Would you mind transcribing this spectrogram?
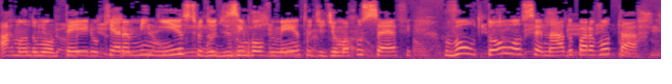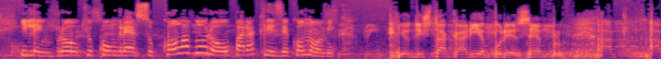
Armando Monteiro, que era ministro do Desenvolvimento de Dilma Rousseff, voltou ao Senado para votar e lembrou que o Congresso colaborou para a crise econômica. Eu destacaria, por exemplo, a, a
